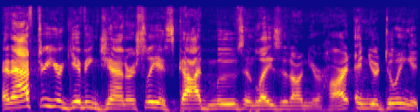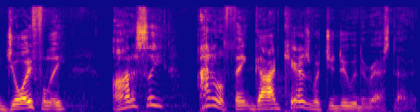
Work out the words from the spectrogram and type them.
and after you're giving generously as God moves and lays it on your heart, and you're doing it joyfully, honestly, I don't think God cares what you do with the rest of it.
